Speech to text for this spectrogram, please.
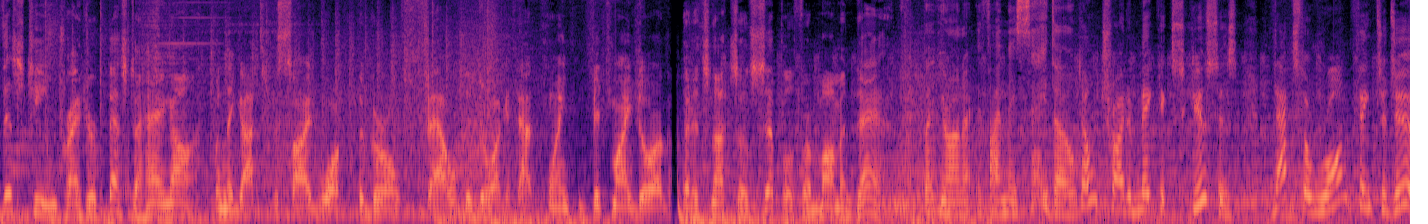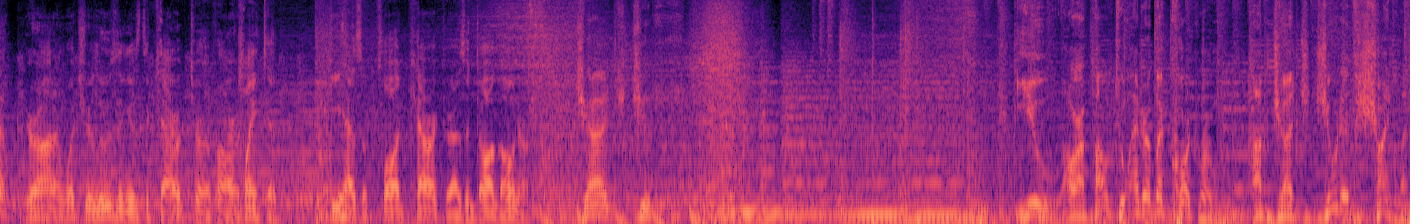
This teen tried her best to hang on. When they got to the sidewalk, the girl fell. The dog at that point bit my dog. But it's not so simple for mom and dad. But, Your Honor, if I may say, though... Don't try to make excuses. That's the wrong thing to do. Your Honor, what you're losing is the character of our plaintiff. He has a flawed character as a dog owner. Judge Judy. You are about to enter the courtroom of Judge Judith Sheindlin.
